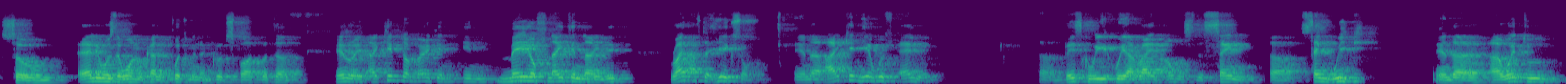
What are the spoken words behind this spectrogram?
So Helio was the one who kind of put me in a good spot. But uh, anyway, I came to America in, in May of 1990, right after Rickson. And uh, I came here with Helio. Uh, basically, we, we, arrived almost the same uh, same week. And uh, I went to,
